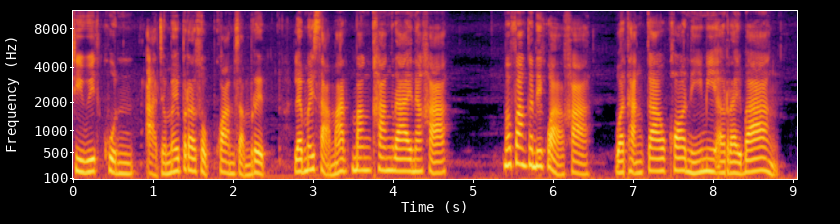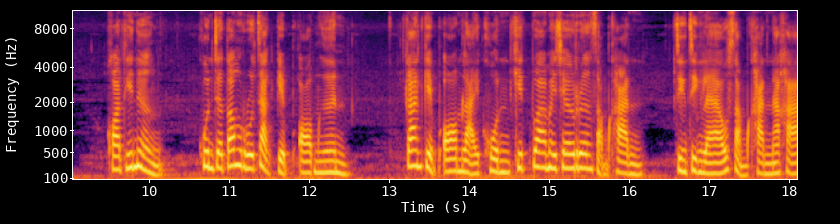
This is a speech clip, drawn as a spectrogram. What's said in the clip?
ชีวิตคุณอาจจะไม่ประสบความสำเร็จ และไม่สามารถมั่งคั่งได้นะคะ มาฟังกันดีกว่าค่ะ ว่าทั้ง 9 ข้อนี้มีอะไรบ้าง ข้อที่ 1 คุณจะต้องรู้จักเก็บออมเงิน การเก็บออมหลายคนคิดว่าไม่ใช่เรื่องสำคัญ จริงๆ แล้วสำคัญนะคะ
